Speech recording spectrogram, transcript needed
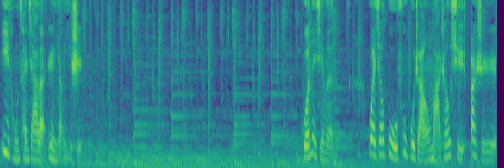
一同参加了认养仪式。国内新闻，外交部副部长马朝旭二十日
